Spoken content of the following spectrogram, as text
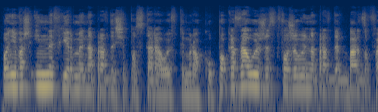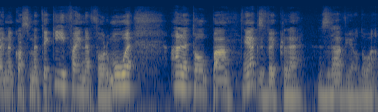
ponieważ inne firmy naprawdę się postarały w tym roku. Pokazały, że stworzyły naprawdę bardzo fajne kosmetyki i fajne formuły, ale Taupa jak zwykle zawiodła.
